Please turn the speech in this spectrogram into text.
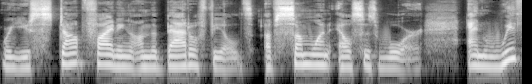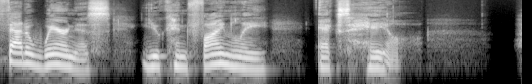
where you stop fighting on the battlefields of someone else's war. And with that awareness, you can finally exhale.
